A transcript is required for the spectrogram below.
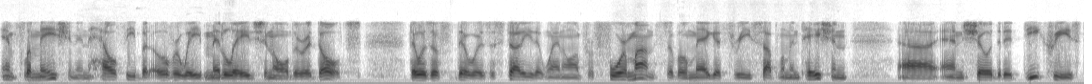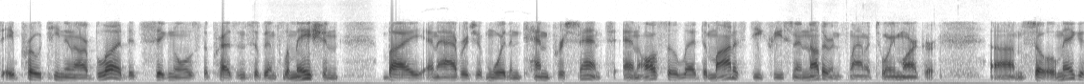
inflammation in healthy but overweight middle-aged and older adults. There was a there was a study that went on for four months of omega three supplementation uh, and showed that it decreased a protein in our blood that signals the presence of inflammation by an average of more than 10%, and also led to modest decrease in another inflammatory marker. Um, so omega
